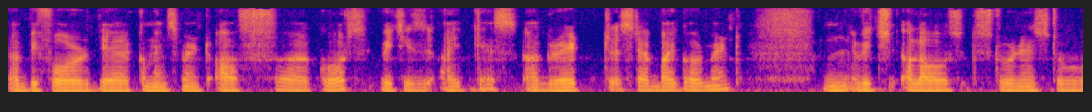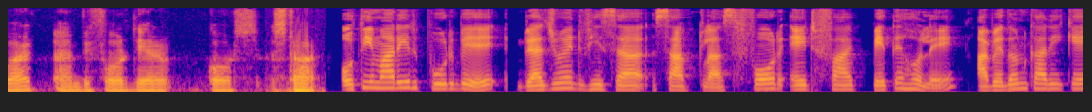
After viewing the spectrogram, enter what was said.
uh, before their commencement of uh, course which is I guess a great step by government um, which allows students to work uh, before their course start অতিমারির পূর্বে graduate visa sub class four eight five পেতে হলে আবেদনকারীকে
